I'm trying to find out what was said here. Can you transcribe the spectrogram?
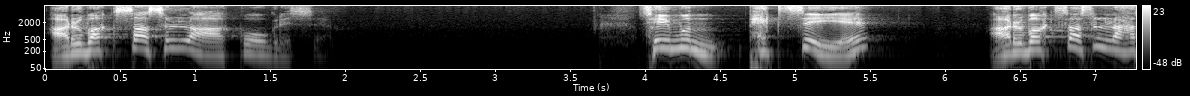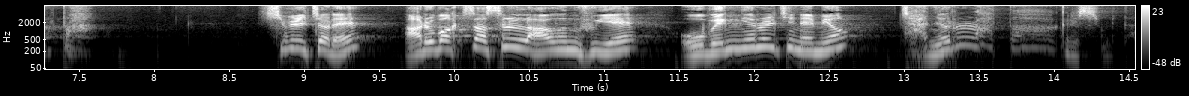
아르박삿을 낳았고 그랬어요. 셈은 백세에 아르박삿을 낳았다. 11절에 아르박삿을 낳은 후에 500년을 지내며 자녀를 낳았다 그랬습니다.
